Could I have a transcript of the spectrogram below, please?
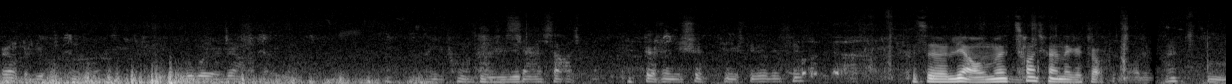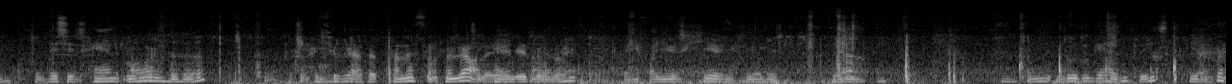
任何地方如果有这样的先下去。这是你是你 feel 的轻。可是练我们长拳那个招数。嗯，so this is hand power。就看他他能松成这样的一个动作。If I use here, you feel this? Yeah. Can you do it again, please? Yeah.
